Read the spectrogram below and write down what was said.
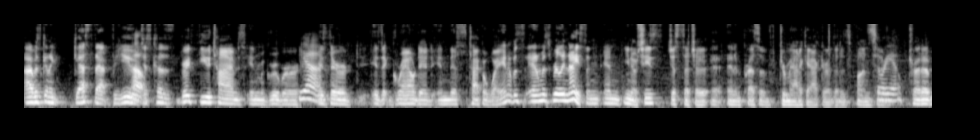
I was gonna guess that for you, Oh. just because very few times in MacGruber Yeah. is there is it grounded in this type of way, and it was and it was really nice, and and you know she's just such a, an impressive dramatic actor that it's fun So to are you. try to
